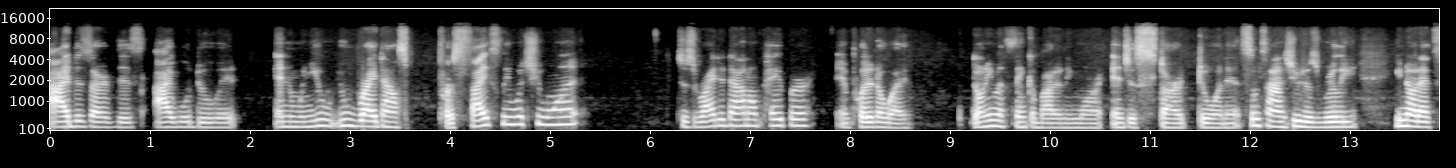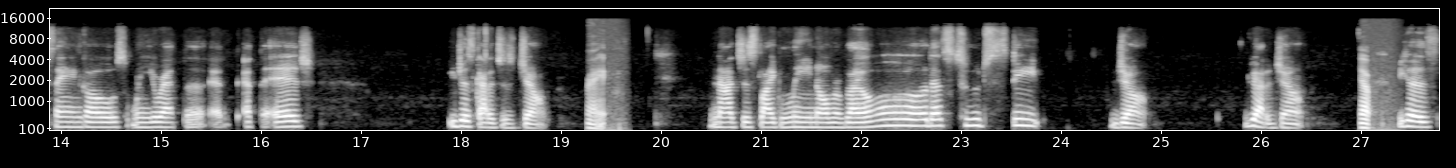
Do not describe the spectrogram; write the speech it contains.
I deserve this. I will do it. And when you you write down precisely what you want, just write it down on paper and put it away. Don't even think about it anymore and just start doing it. Sometimes you just really you know that saying goes when you're at the at, at the edge you just got to just jump Right. not just like lean over and be like oh that's too steep jump you got to jump Yep. because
